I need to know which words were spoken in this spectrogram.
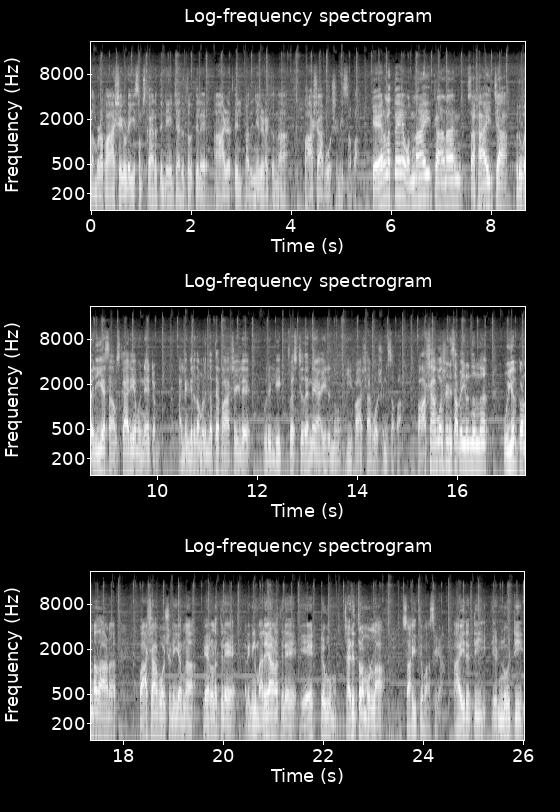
നമ്മുടെ ഭാഷയുടെ ഈ സംസ്കാരത്തിന്റെയും ചരിത്രത്തിലെ ആഴത്തിൽ പതിഞ്ഞു കിടക്കുന്ന ഭാഷാഭൂഷണി സഭ. കേരളത്തെ ഒന്നായി കാണാൻ സഹായിച്ച ഒരു വലിയ സാംസ്കാരിക മുന്നേറ്റം അല്ലെങ്കിൽ നമ്മൾ ഇന്നത്തെ ഭാഷയിൽ ഒരു ലീഡ് ഫെസ്റ്റ് തന്നെ ആയിരുന്നു ഈ ഭാഷാഭൂഷണി സഭ. ഭാഷാഭൂഷണി സഭയിൽ നിന്ന് ഉയർക്കൊണ്ടതാണ് ഭാഷാഭൂഷണി എന്ന കേരളത്തിലെ അല്ലെങ്കിൽ മലയാളത്തിലെ ഏറ്റവും ചരിത്രമുള്ള സാഹിത്യമാസിക. ആയിരത്തി എണ്ണൂറ്റി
